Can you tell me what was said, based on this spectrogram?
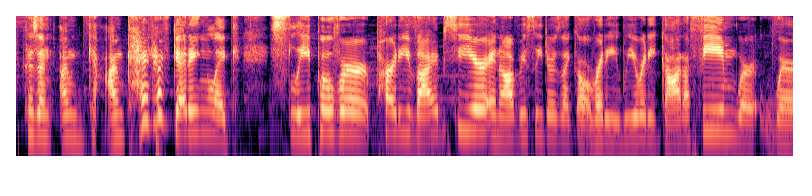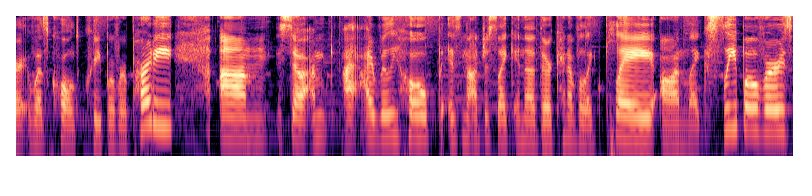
because I'm, I'm, I'm kind of getting like sleepover party vibes here. And obviously, there's like already, we already got a theme where, where it was called Creepover Party. Um, so I'm, I, I really hope it's not just like another kind of like play on like sleepovers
